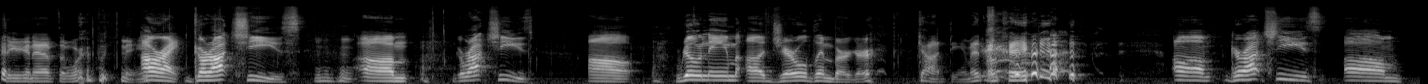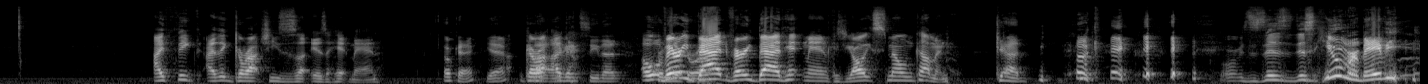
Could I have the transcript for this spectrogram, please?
so you're gonna have to work with me. All right, garrote cheese. Um, garrote cheese. Uh, real name uh Gerald Limburger. God damn it. Okay. Um, garrote cheese. Um, I think I think garrote is a, is a hitman. okay. Yeah. Garrote- Uh, I can see that. Oh, very bad, very bad hitman because you always smell him coming. God. Okay. This this humor, baby.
